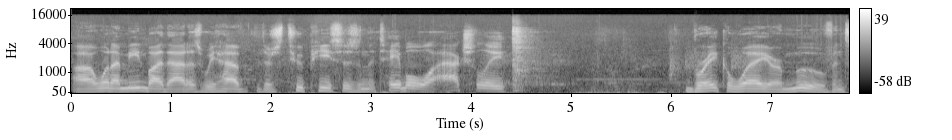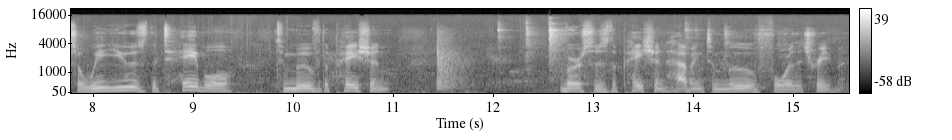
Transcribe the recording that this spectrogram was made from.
Uh, what I mean by that is we have, there's two pieces and the table will actually break away or move and so we use the table to move the patient versus the patient having to move for the treatment.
